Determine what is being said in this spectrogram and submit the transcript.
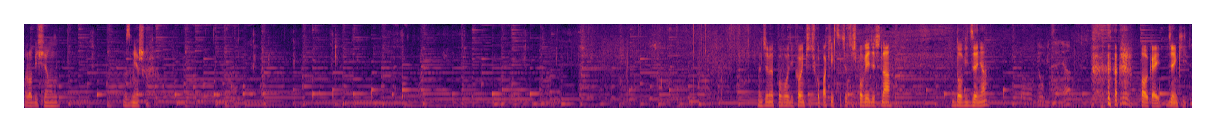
robi się zmierzch. Będziemy powoli kończyć. Chłopaki, chcecie coś powiedzieć na do widzenia? Okej, dzięki.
